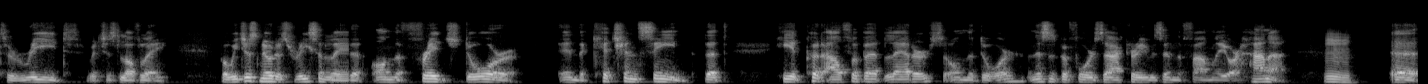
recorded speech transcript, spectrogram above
to read, which is lovely. But we just noticed recently that on the fridge door in the kitchen scene that he had put alphabet letters on the door, and this is before Zachary was in the family or Hannah. Mm. Uh,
